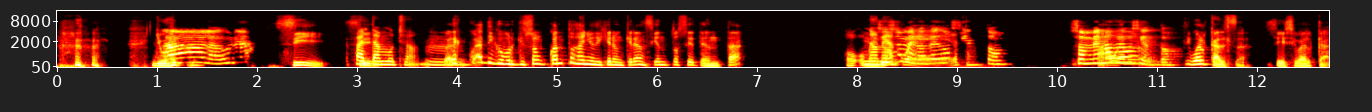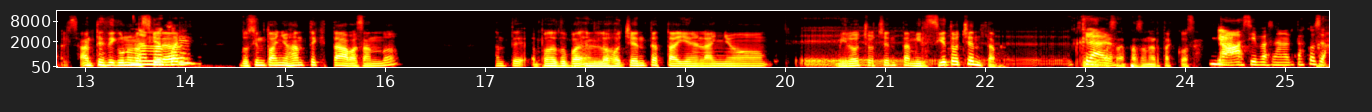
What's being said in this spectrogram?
Yo Ah, Laura. sí. Falta sí. mucho. Mm. Pero es cuático porque son, ¿cuántos años dijeron que eran 170? O, o No menos. me son menos de acuerdo. 200. Son menos Ah, de bueno, 200. Igual calza, sí, sí, igual calza. Antes de que uno No me naciera, acuerdo. 200 años antes, ¿qué estaba pasando? Antes, en los 80 está ahí en el año 1880, 1780. Eh, Sí, claro. pasa- pasan hartas cosas. No, sí pasan hartas cosas.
